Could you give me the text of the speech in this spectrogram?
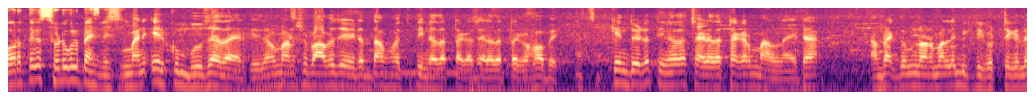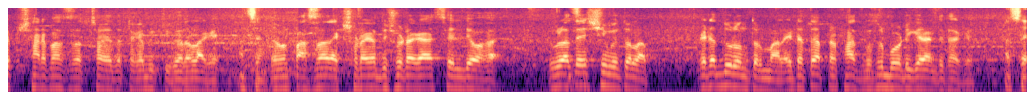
বড় থেকে ছোটোগুলো প্রাইস বেশি? মানে এরকম বোঝা যায় আর কি যেমন মানুষের ভাবে যে এটার দাম হয়তো তিন হাজার টাকা চার হাজার টাকা হবে। আচ্ছা। কিন্তু এটা তিন হাজার চার হাজার টাকার মাল না। এটা আমরা একদম নর্মালি বিক্রি করতে গেলে সাড়ে পাঁচ হাজার ছয় হাজার টাকা বিক্রি করা লাগে। আচ্ছা। যেমন পাঁচ হাজার একশো টাকা দুশো টাকা সেল দেওয়া হয়। এগুলোতে সীমিত লাভ। এটা দুরন্তর মাল এটাতে আপনার পাঁচ বছর বডি গ্যারান্টি থাকে। আচ্ছা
